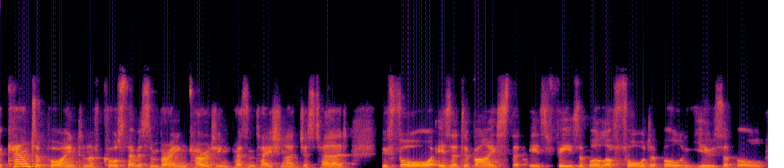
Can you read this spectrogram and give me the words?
The counterpoint, and of course, there was some very encouraging presentation I'd just heard before, is a device that is feasible, affordable, usable,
